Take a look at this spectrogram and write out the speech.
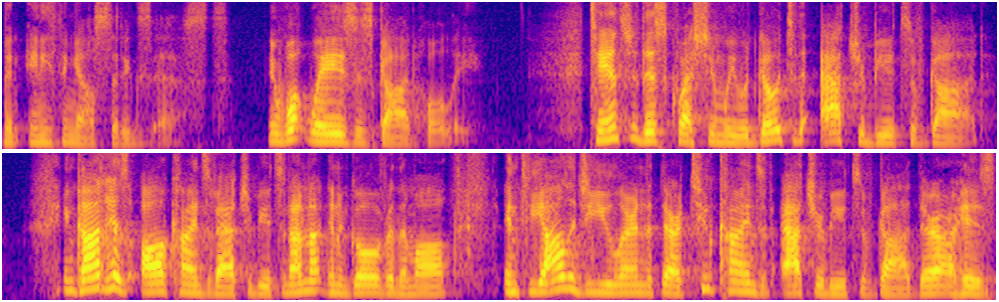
than anything else that exists. In what ways is God holy? To answer this question, we would go to the attributes of God. And God has all kinds of attributes, and I'm not going to go over them all. In theology, you learn that there are two kinds of attributes of God there are his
